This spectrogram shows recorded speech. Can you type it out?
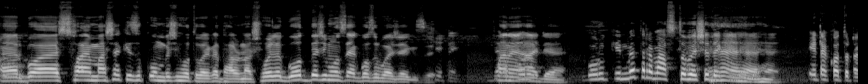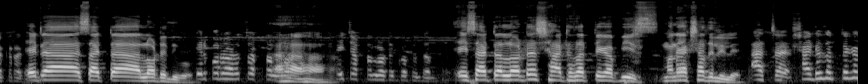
আর বয়স ছয় মাসে কিছু কম বেশি হতে পারে একটা ধারণা। শরীরে গোদ বেশি মনে হচ্ছে এক বছর বয়স হয়ে গেছে। মানে গরু- আইডিয়া গরু কিনবে তারা বাস্তবে এসে দেখে হ্যাঁ হ্যাঁ হ্যাঁ। এটা কত টাকা এটা চারটা লটে দিব। এরপর আরও চারটা হ্যাঁ হ্যাঁ হ্যাঁ। এই চারটা লটে কত দাম? এই চারটা লটে ষাট হাজার টাকা পিস মানে একসাথে নিলে। আচ্ছা ষাট হাজার টাকা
